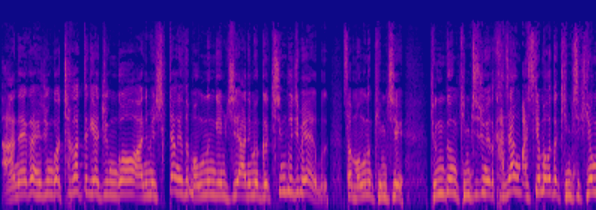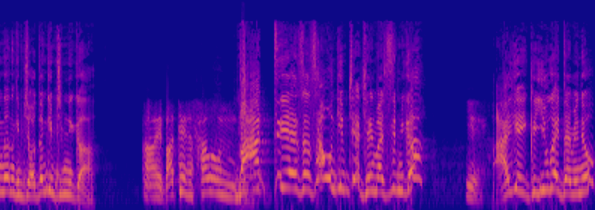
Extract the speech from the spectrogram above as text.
아내가 해준 거, 처가댁 해준 거, 아니면 식당에서 먹는 김치, 아니면 그 친구 집에서 먹는 김치 등등 김치 중에서 가장 맛있게 먹었던 김치 기억나는 김치 어떤 김치입니까? 아, 예, 마트에서 사온. 마트에서 사온 김치가 제일 맛있습니까? 예. 알게 그 이유가 있다면요?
